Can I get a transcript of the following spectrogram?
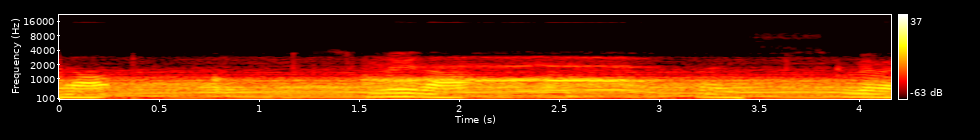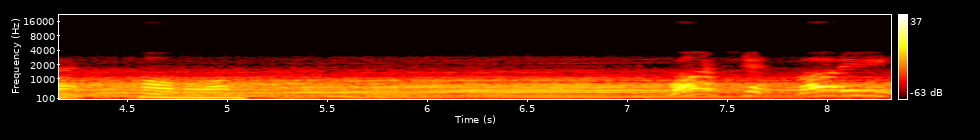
Doing that one. I'm giving up. Screw that. Hey, screw it. It's a horrible one. Watch it, buddy.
